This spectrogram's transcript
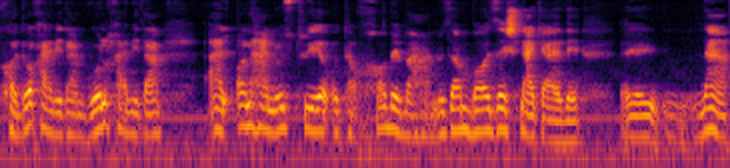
کادو خریدم گل خریدم. الان هنوز توی اتاق خوابه و هنوزم بازش نکرده. نه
